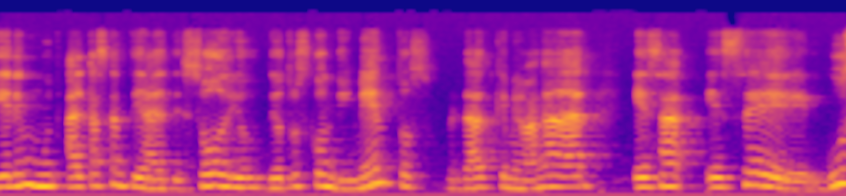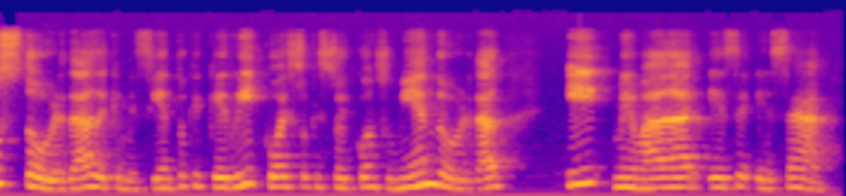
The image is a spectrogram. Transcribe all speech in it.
tienen altas cantidades de sodio, de otros condimentos, ¿verdad? Que me van a dar esa, ese gusto, ¿verdad? De que me siento que qué rico esto que estoy consumiendo, ¿verdad? Y me va a dar ese, esa,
